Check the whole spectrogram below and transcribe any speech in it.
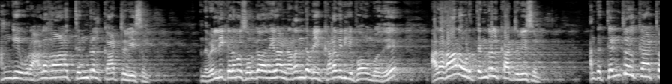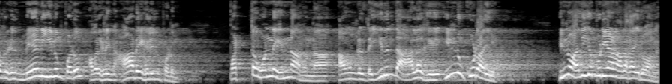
அங்கே ஒரு அழகான தென்றல் காற்று வீசும். அந்த வெள்ளிக்கிழமை சொர்க்கவாதிகளாக நடந்து அப்படி கடவீதிக்கு போகும்போது அழகான ஒரு தென்றல் காற்று வீசும். அந்த தென்றல் காற்று அவர்கள் மேனியிலும் படும் அவர்களின் ஆடைகளிலும் படும். பட்ட ஒன்று என்ன ஆகும்னா அவங்கள்ட்ட இருந்த அழகு இன்னும் கூடாயிரும். இன்னும் அதிகப்படியான அழகாயிருவாங்க.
